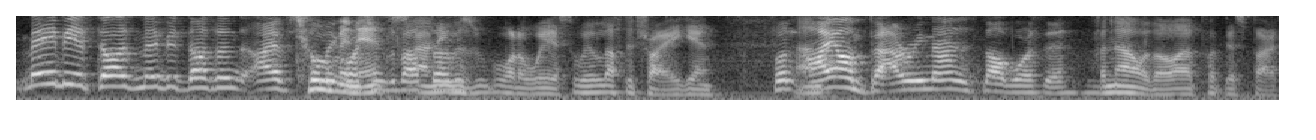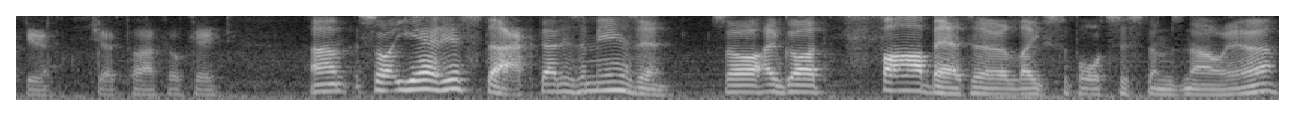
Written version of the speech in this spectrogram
Maybe it does. Maybe it doesn't. I have so two many minutes, questions about and them. it was what a waste. We'll have to try again. For an um, ion battery, man, it's not worth it. For now, though, I'll put this back here. Jetpack, okay. Um, so, yeah, it is stacked. That is amazing. So, I've got far better life support systems now, yeah?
